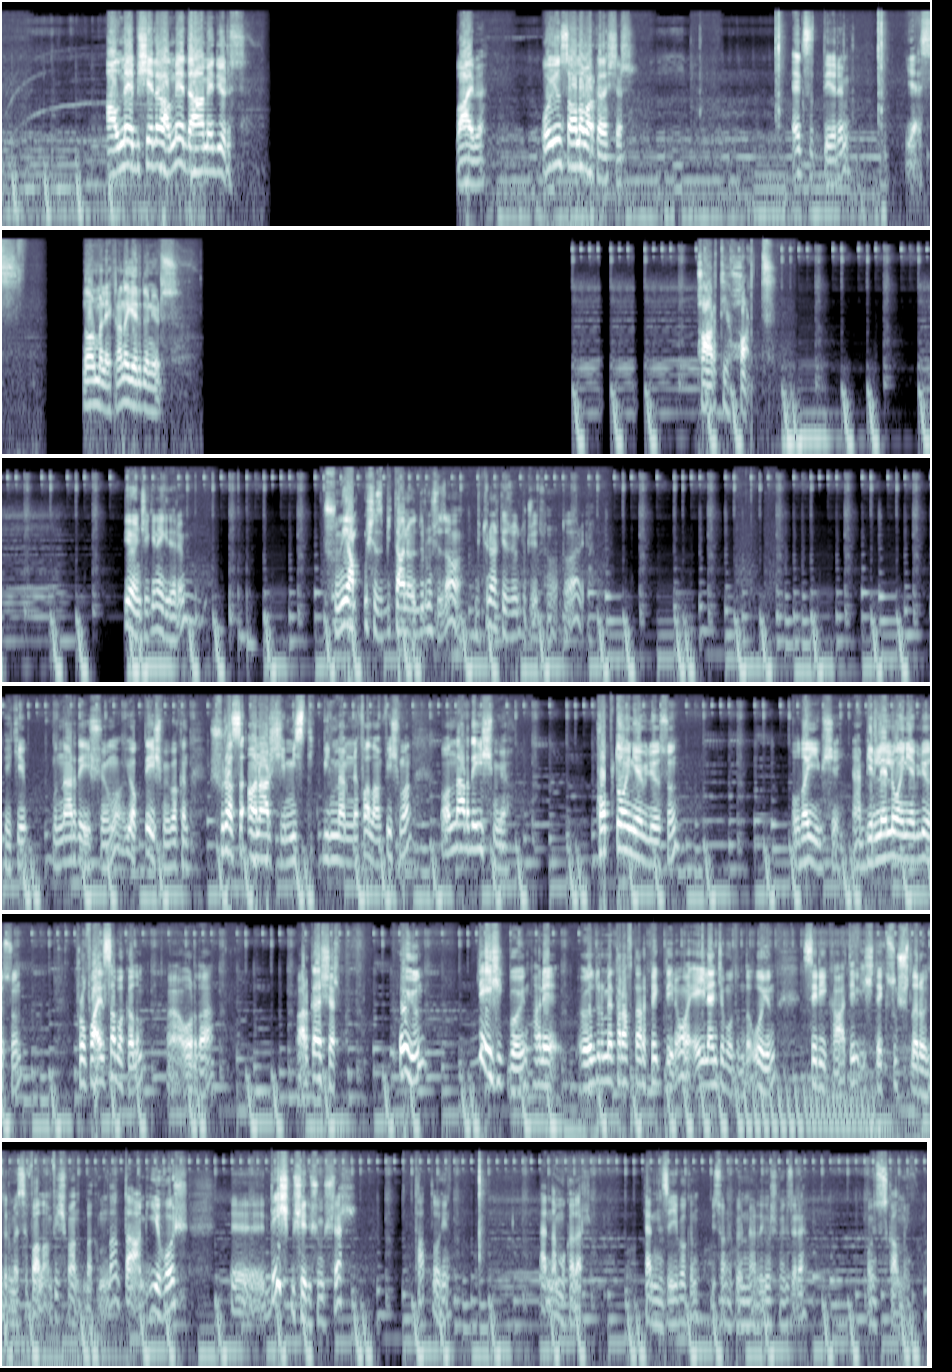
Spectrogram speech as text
almaya bir şeyler almaya devam ediyoruz. Vay be. Oyun sağlam arkadaşlar. Exit diyelim. Yes. Normal ekrana geri dönüyoruz. Party Heart. Bir öncekine gidelim. Şunu yapmışız, bir tane öldürmüşüz ama bütün herkes öldüreceksin orada var ya. Peki bunlar değişiyor mu? Yok değişmiyor. Bakın şurası anarşi, mistik bilmem ne falan fişman. Onlar değişmiyor. Kopta oynayabiliyorsun. O da iyi bir şey. Yani birileriyle oynayabiliyorsun. Profiles'a bakalım. Ha orada. Arkadaşlar oyun değişik bir oyun. Hani öldürme taraftarı pek değil ama eğlence modunda oyun. Seri katil işte suçluları öldürmesi falan fişman bakımından tamam iyi hoş. Ee, değişik bir şey düşünmüşler. Tatlı oyun. Benden bu kadar. Kendinize iyi bakın. Bir sonraki bölümlerde görüşmek üzere. Oyunsuz kalmayın.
